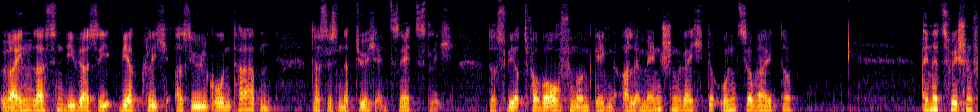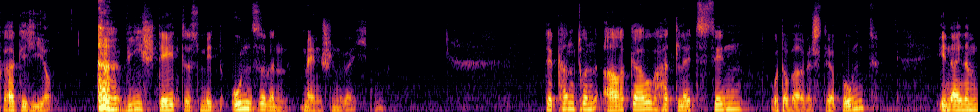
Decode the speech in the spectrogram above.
reinlassen, die wirklich Asylgrund haben. Das ist natürlich entsetzlich. Das wird verworfen und gegen alle Menschenrechte und so weiter. Eine Zwischenfrage hier. Wie steht es mit unseren Menschenrechten? Der Kanton Aargau hat letzthin, oder war es der Bund, in einem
